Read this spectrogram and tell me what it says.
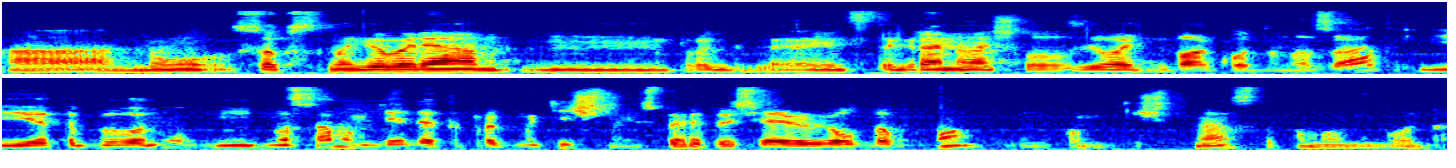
А, ну, собственно говоря, Инстаграме начал развивать два года назад, и это было, ну, на самом деле, это прагматичная история, то есть я ее вел давно, помню, 2015, по-моему, года,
